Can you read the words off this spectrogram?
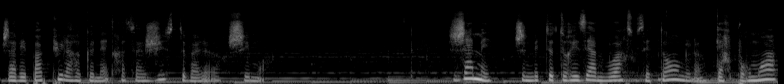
j'avais pas pu la reconnaître à sa juste valeur chez moi. Jamais je ne m'étais autorisée à me voir sous cet angle, car pour moi,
